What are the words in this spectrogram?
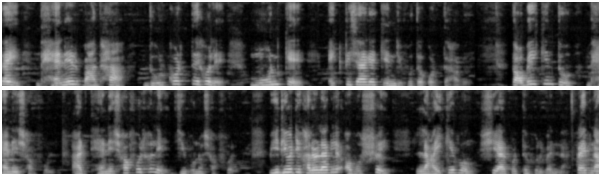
তাই ধ্যানের বাধা দূর করতে হলে মনকে একটি জায়গায় কেন্দ্রীভূত করতে হবে। তবেই কিন্তু ধ্যানে সফল। আর ধ্যানে সফল হলে জীবনও সফল। ভিডিওটি ভালো লাগলে অবশ্যই লাইক এবং শেয়ার করতে ভুলবেন না। সাবস্ক্রাইব না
